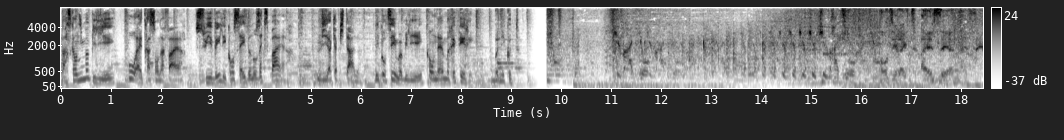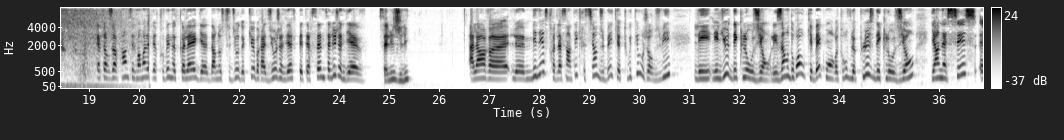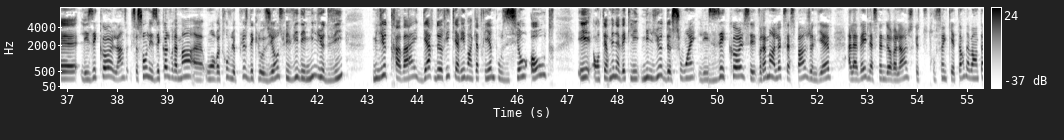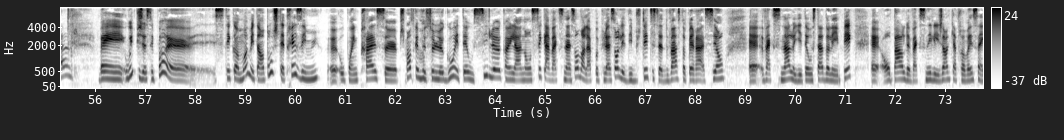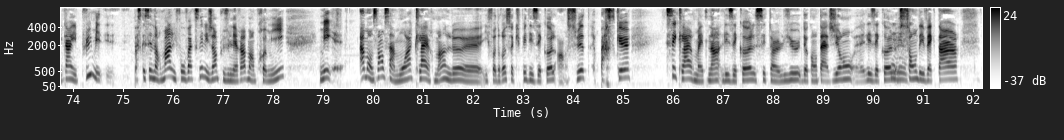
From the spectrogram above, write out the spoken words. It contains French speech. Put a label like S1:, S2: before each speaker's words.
S1: Parce qu'en immobilier, faut être à son affaire. Suivez les conseils de nos experts. Via Capital, les courtiers immobiliers qu'on aime référer. Bonne écoute.
S2: Cube Radio. Cube Radio.
S3: En direct à LCN.
S4: 14h30, c'est le moment d'aller retrouver notre collègue dans nos studios de Cube Radio, Geneviève Petersen. Salut Geneviève.
S5: Salut Julie.
S4: Alors, euh, le ministre de la Santé, Christian Dubé, qui a tweeté aujourd'hui les, les, lieux d'éclosion, les endroits au Québec où on retrouve le plus d'éclosions. Il y en a six. Euh, les écoles, hein, ce sont les écoles vraiment euh, où on retrouve le plus d'éclosions, suivi des milieux de vie, milieux de travail, garderies qui arrivent en quatrième position, autres. Et on termine avec les milieux de soins, les écoles. C'est vraiment là que ça se passe, Geneviève, à la veille de la semaine de relâche. Est-ce que tu trouves ça inquiétant davantage?
S5: Ben oui, puis je sais pas euh, si t'es comme moi, mais tantôt j'étais très émue euh, au point de presse. Euh, je pense que M. Legault était aussi là quand il a annoncé que la vaccination dans la population allait débuter, cette vaste opération euh, vaccinale. il était au stade olympique. on parle de vacciner les gens de 85 ans et plus, mais parce que c'est normal, il faut vacciner les gens plus vulnérables en premier. Mais à mon sens, à moi, clairement, là, il faudra s'occuper des écoles ensuite parce que c'est clair maintenant, les écoles, c'est un lieu de contagion. Euh, les écoles sont des vecteurs.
